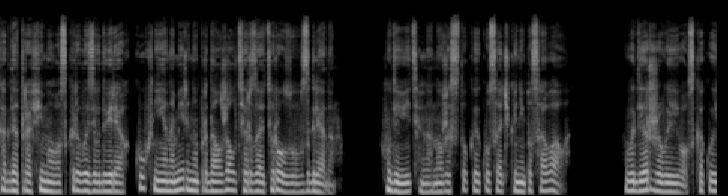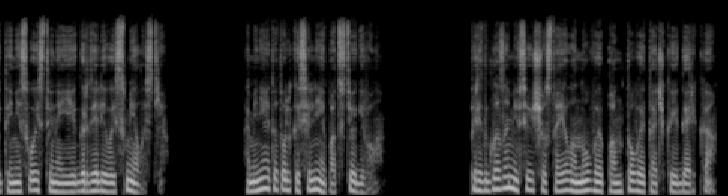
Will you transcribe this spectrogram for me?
Когда Трофимова скрылась в дверях кухни, я намеренно продолжал терзать Розу взглядом. Удивительно, но жестокая кусачка не пасовала, выдерживая его с какой-то несвойственной ей горделивой смелостью. А меня это только сильнее подстегивало. Перед глазами все еще стояла новая понтовая тачка Игорька,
